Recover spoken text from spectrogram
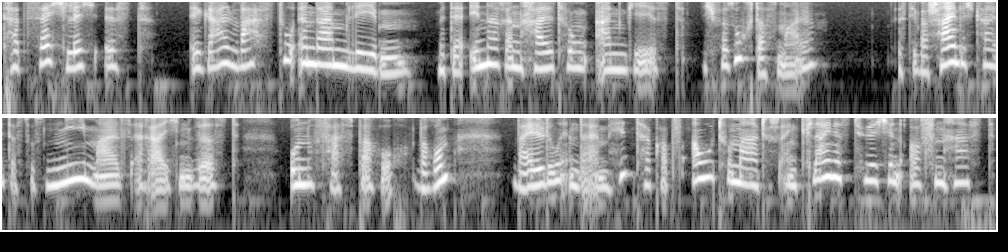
Tatsächlich ist, egal was du in deinem Leben mit der inneren Haltung angehst, ich versuche das mal, ist die Wahrscheinlichkeit, dass du es niemals erreichen wirst, unfassbar hoch. Warum? Weil du in deinem Hinterkopf automatisch ein kleines Türchen offen hast,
